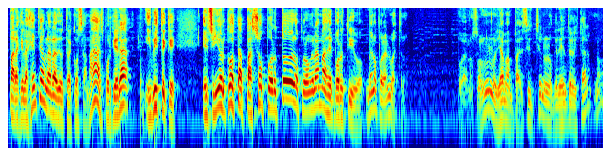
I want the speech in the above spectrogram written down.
Para que la gente hablara de otra cosa más, porque era, y viste que el señor Costa pasó por todos los programas deportivos, menos por el nuestro. Pues a nosotros nos llaman para decir, ¿sí no lo querés entrevistar? No.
